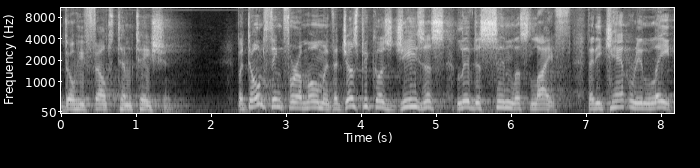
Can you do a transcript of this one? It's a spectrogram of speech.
though he felt temptation. But don't think for a moment that just because Jesus lived a sinless life, that he can't relate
